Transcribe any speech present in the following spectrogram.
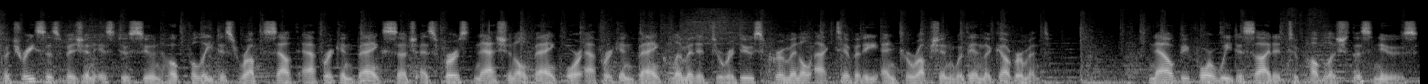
Patrice's vision is to soon hopefully disrupt South African banks such as First National Bank or African Bank Limited to reduce criminal activity and corruption within the government. Now before we decided to publish this news,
